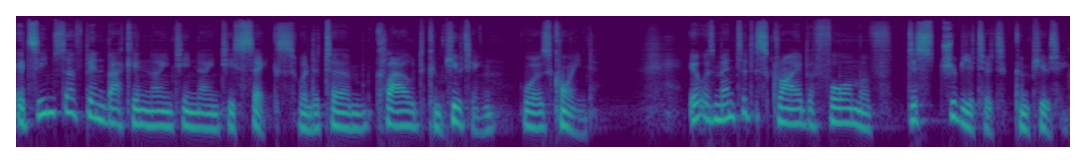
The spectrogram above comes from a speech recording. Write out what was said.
It seems to have been back in 1996 when the term cloud computing was coined. It was meant to describe a form of distributed computing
